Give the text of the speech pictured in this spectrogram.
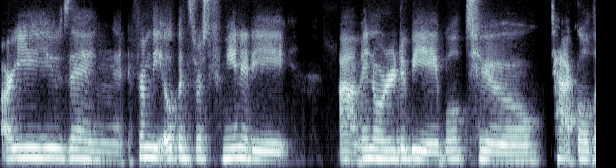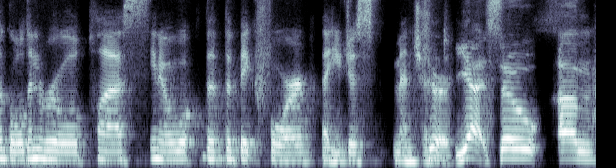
are you using from the open source community um, in order to be able to tackle the golden rule plus you know the the big four that you just mentioned? Sure. Yeah. So. Um,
